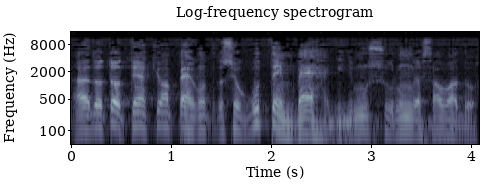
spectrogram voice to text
Uh, doutor, tenho aqui uma pergunta do seu Gutenberg, de Mussurunga, Salvador.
